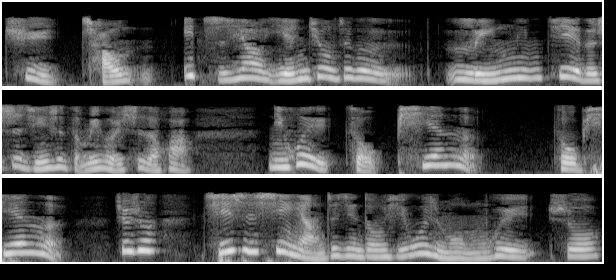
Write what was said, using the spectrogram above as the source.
去朝一直要研究这个灵界的事情是怎么一回事的话，你会走偏了，走偏了。就是说，其实信仰这件东西，为什么我们会说？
